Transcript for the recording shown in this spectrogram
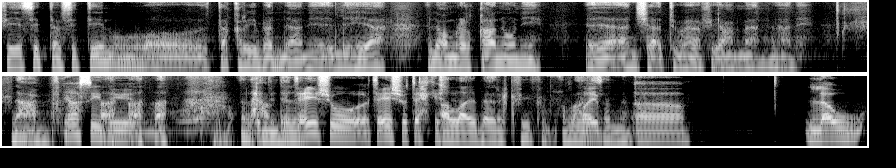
في 66 وتقريبا يعني اللي هي العمر القانوني آه، أنشأتها في عمان يعني. نعم. يا سيدي الحمد لله. تعيشوا تعيشوا تحكي الله يبارك فيكم. الله طيب يسلمك. آه لو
